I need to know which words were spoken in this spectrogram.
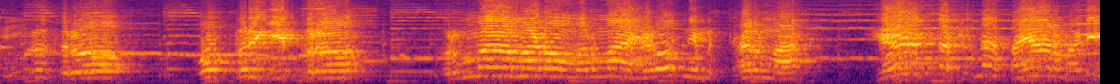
ಹೆಂಗಸರು, ಒಬ್ರಿಗಿಬ್ರು ಕುರ್ಮಾ ಮಾಡೋ ಮರ್ಮ ಹೇಳೋದು ನಿಮ್ ಧರ್ಮ. ಹೇಳಿದ ತಕ್ಷಣ ತಯಾರು ಮಾಡಿ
